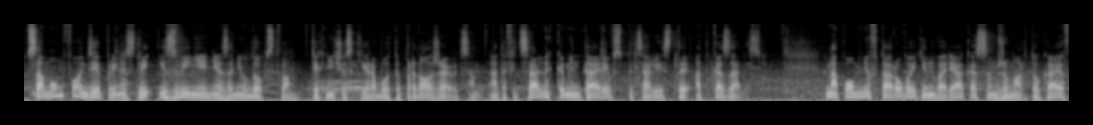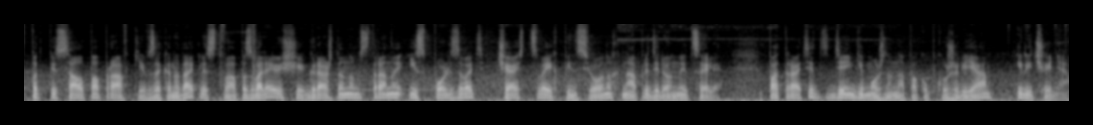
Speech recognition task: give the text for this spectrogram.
В самом фонде принесли извинения за неудобства. Технические работы продолжаются. От официальных комментариев специалисты отказались. Напомню, 2 января Касым-Жомар Токаев подписал поправки в законодательство, позволяющие гражданам страны использовать часть своих пенсионных на определенные цели. Потратить деньги можно на покупку жилья и лечения.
